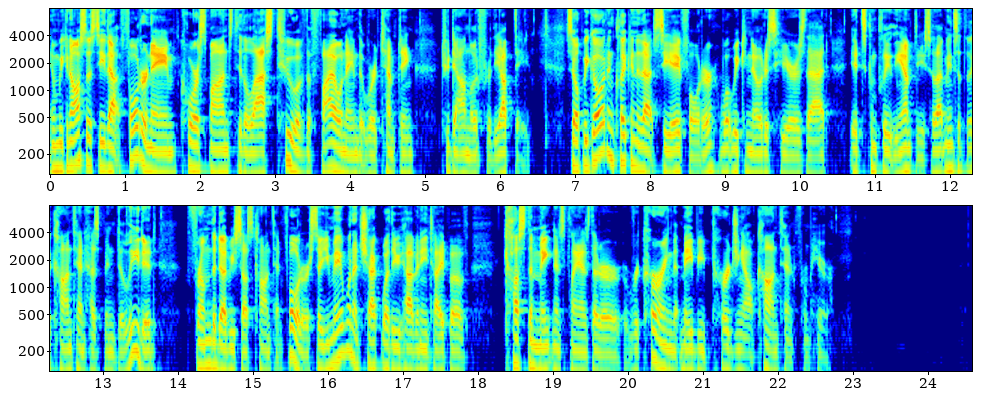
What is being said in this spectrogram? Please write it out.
And we can also see that folder name corresponds to the last two of the file name that we're attempting to download for the update. So if we go ahead and click into that CA folder, what we can notice here is that it's completely empty. So that means that the content has been deleted from the WSUS content folder. So you may want to check whether you have any type of custom maintenance plans that are recurring that may be purging out content from here.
